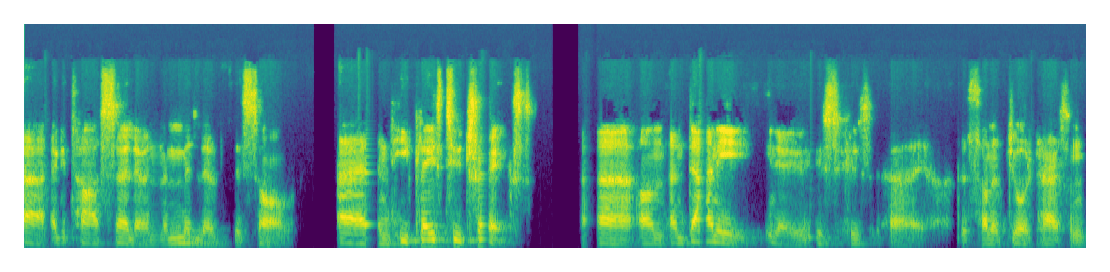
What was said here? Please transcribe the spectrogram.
uh, a guitar solo in the middle of this song, and he plays two tricks uh, on and Dhani, you know, who's, who's uh, the son of George Harrison.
